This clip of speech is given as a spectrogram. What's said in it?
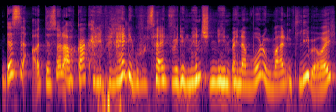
das, das soll auch gar keine Beleidigung sein für die Menschen, die in meiner Wohnung waren. Ich liebe euch.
